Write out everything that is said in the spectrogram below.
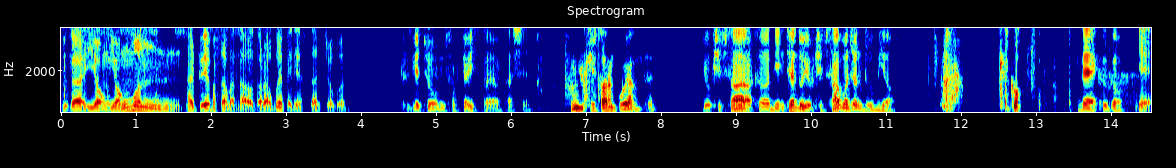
그가 영 영문 발표에서만 나오더라고요 베데스다 쪽은 그게 좀 섞여 있어요 사실. 돈 64는 뭐야 근데? 64 그 닌텐도 64 버전 둠이요. 그거? 네 그거. 예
